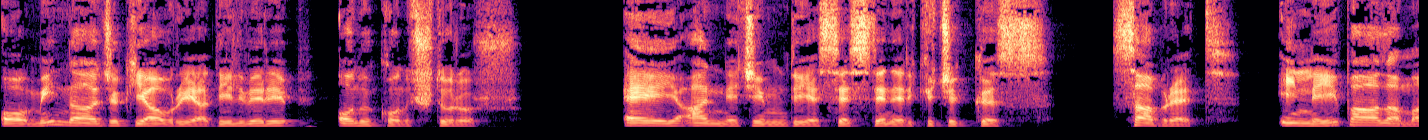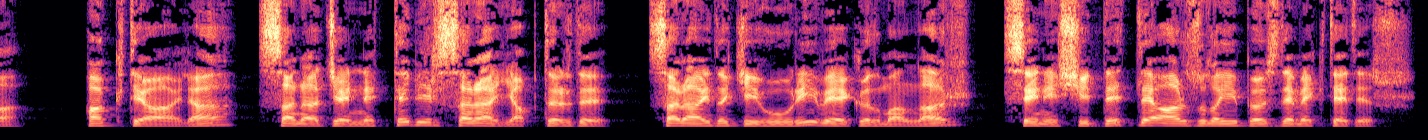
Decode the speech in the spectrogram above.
o minnacık yavruya dil verip onu konuşturur. Ey annecim diye seslenir küçük kız. Sabret, inleyip ağlama. Hak Teâlâ sana cennette bir saray yaptırdı. Saraydaki huri ve gılmanlar seni şiddetle arzulayıp özlemektedir.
